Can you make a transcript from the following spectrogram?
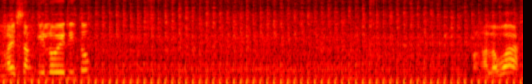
Mga isang kiloin ito. Pangalawa. Okay.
